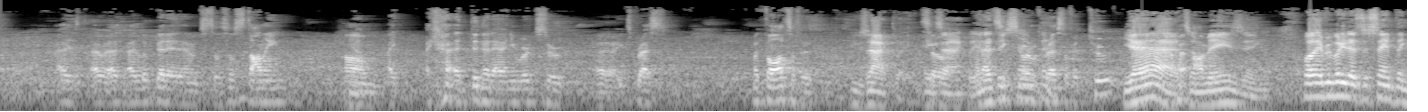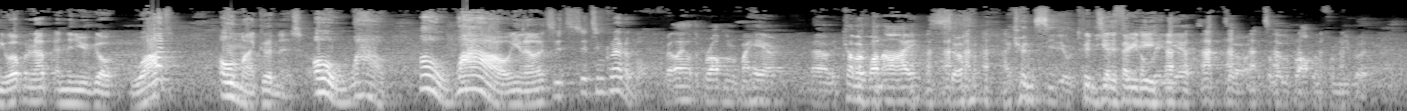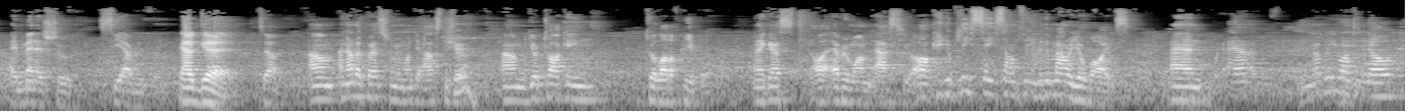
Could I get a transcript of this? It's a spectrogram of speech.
I, I, I looked at it and it's so, so stunning. Um, I, I didn't have any words to uh, express my thoughts of it. exactly, So- exactly, And, I that's the think you're impressed thing. of it too. Yeah, it's amazing. Well, everybody does the same thing. You open it up and then you go, "What? Oh my goodness! Oh wow! Oh wow!" You know, it's it's it's incredible. Well, I had the problem with my hair. Uh, it covered one eye, so I couldn't see the 3D Couldn't see the 3D. completely yet. So it's a little problem for me, but I managed to see everything. Yeah, good. So um, another question we want to ask you. Sure. Um, you're talking to a lot of people, and I guess uh, everyone asks you, "Oh, can you please say something with the Mario voice?" And uh, I really want to know.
